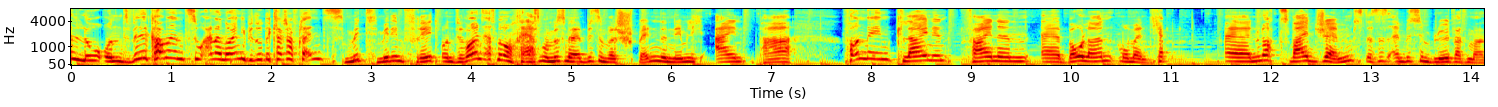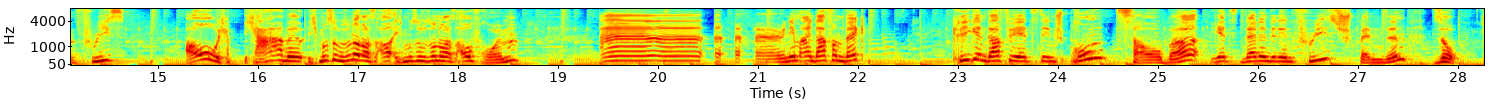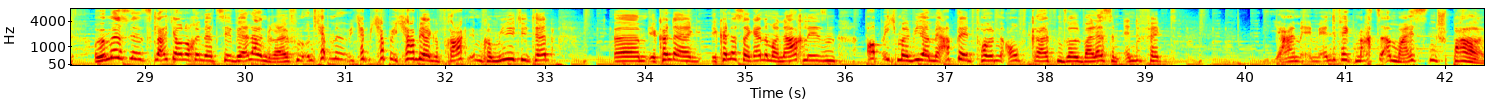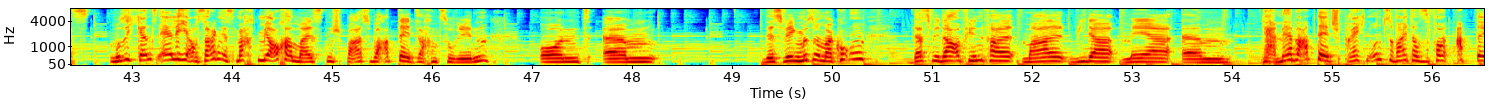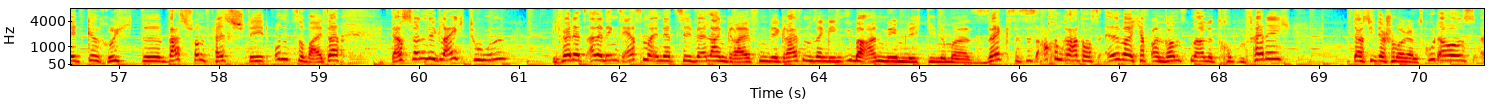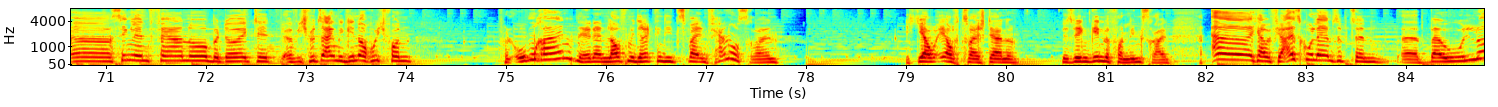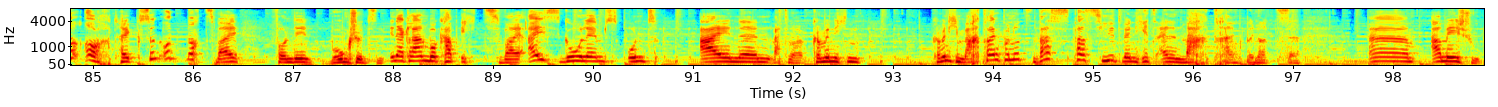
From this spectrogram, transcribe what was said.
Hallo und willkommen zu einer neuen Episode Clash of Clans mit mir, dem Fred. Und wir wollen jetzt erstmal noch, erstmal müssen wir ein bisschen was spenden, nämlich ein paar von den kleinen, feinen äh, Bowlern. Moment, ich habe äh, nur noch zwei Gems. Das ist ein bisschen blöd. Warte mal, Freeze. Oh, ich, hab, ich habe, ich muss sowieso noch was, ich muss sowieso noch was aufräumen. Äh, äh, äh, äh wir nehmen einen davon weg kriegen dafür jetzt den Sprungzauber. Jetzt werden wir den Freeze spenden. So. Und wir müssen jetzt gleich auch noch in der CWL angreifen. Und ich habe ich hab, ich hab, ich hab ja gefragt im Community-Tab, ähm, ihr, könnt da, ihr könnt das ja gerne mal nachlesen, ob ich mal wieder mehr Update-Folgen aufgreifen soll, weil das im Endeffekt, ja, im, im Endeffekt macht es am meisten Spaß. Muss ich ganz ehrlich auch sagen, es macht mir auch am meisten Spaß, über Update-Sachen zu reden. Und, ähm, deswegen müssen wir mal gucken dass wir da auf jeden Fall mal wieder mehr, ähm, ja, mehr über Updates sprechen und so weiter und so fort. Update-Gerüchte, was schon feststeht und so weiter. Das werden wir gleich tun. Ich werde jetzt allerdings erstmal in der CWL angreifen. Wir greifen unseren Gegenüber an, nämlich die Nummer 6. Es ist auch ein Rathaus 11. Ich habe ansonsten alle Truppen fertig. Das sieht ja schon mal ganz gut aus. Äh, Single Inferno bedeutet, äh, ich würde sagen, wir gehen auch ruhig von, von oben rein. Ne, dann laufen wir direkt in die zwei Infernos rein. Ich gehe auch eher auf zwei Sterne. Deswegen gehen wir von links rein. Äh, ich habe vier Eisgolems, 17 äh, Bowler, 8 Hexen und noch zwei von den Bogenschützen. In der Clanburg habe ich zwei Eisgolems und einen... Warte mal, können wir nicht einen... Können wir nicht einen Machttrank benutzen? Was passiert, wenn ich jetzt einen Machttrank benutze? Ähm, Armeeschub.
